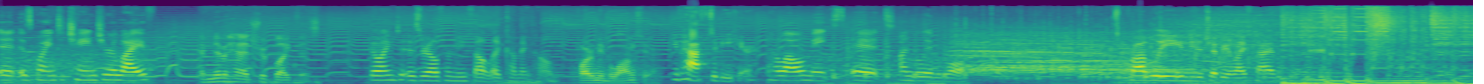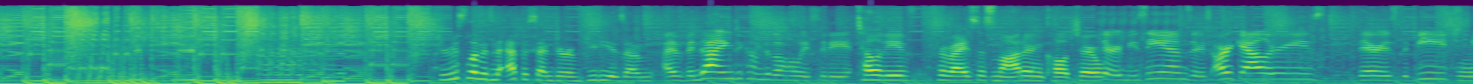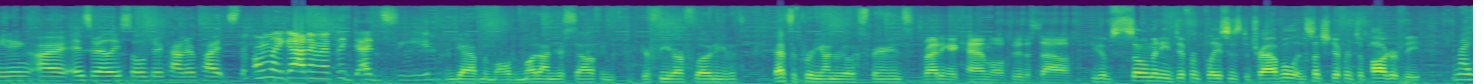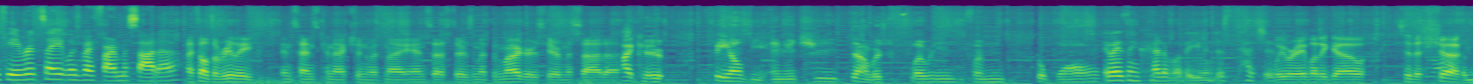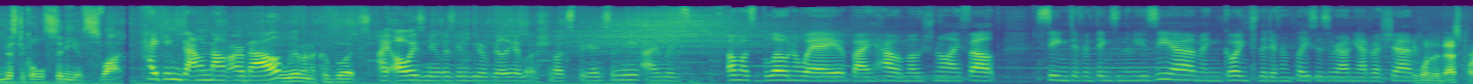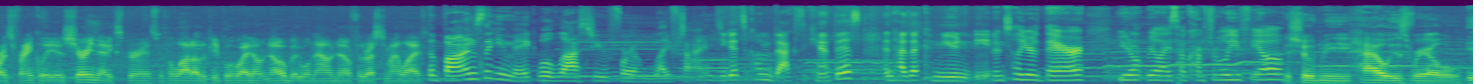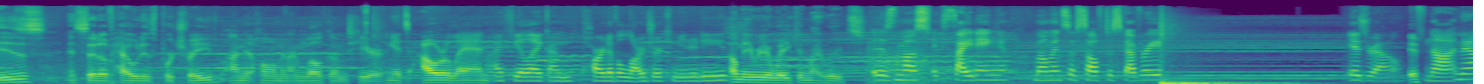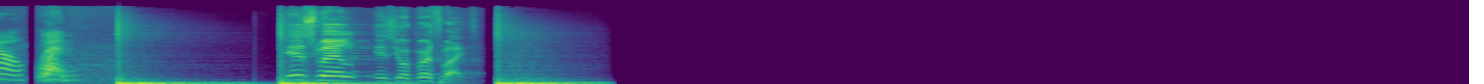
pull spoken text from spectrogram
it is going to change your life. I've never had a trip like this. Going to Israel for me felt like coming home. Part of me belongs here. You have to be here. Hillel makes it unbelievable. It's probably gonna be the trip of your lifetime. Jerusalem is the epicenter of Judaism. I've been dying to come to the Holy City. Tel Aviv provides this modern culture. There are museums, there's art galleries, there's the beach. Meeting our Israeli soldier counterparts. Oh my god, I'm at the Dead Sea. You gotta have them, all the mud on yourself and your feet are floating and it's that's a pretty unreal experience. Riding a camel through the south. You have so many different places to travel and such different topography. My favorite site was by far Masada. I felt a really intense connection with my ancestors. I met the martyrs here in Masada. I could feel the energy that was flowing from the wall. It was incredible to even just touch it. We were able to go to the Shuk, the mystical city of Tzfat. Hiking down Mount Arbel. Live in a kibbutz. I always knew it was going to be a really emotional experience for me. I was almost blown away by how emotional I felt seeing different things in the museum and going to the different places around Yad Vashem. One of the best parts, frankly, is sharing that experience with a lot of other people who I don't know but will now know for the rest of my life. The bonds that you make will last you for a lifetime. You get to come back to campus and have that community. Until you're there, you don't realize how comfortable you feel. It showed me how Israel is instead of how it is portrayed. I'm at home and I'm welcomed here. It's our land. I feel like I'm part of a larger community. Help me reawaken my roots. It is the most exciting moments of self-discovery. Israel. If not now, when? Israel is your birthright.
